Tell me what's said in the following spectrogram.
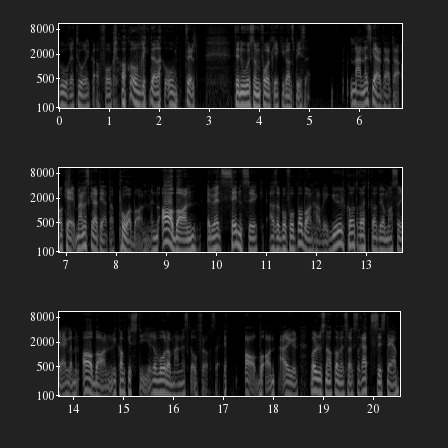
god retoriker for å klare å vri det der om til, til noe som folk ikke kan spise. Menneskerettigheter, ok, menneskerettigheter på banen, men A-banen er du helt sinnssyk. Altså, på fotballbanen har vi gult kort, rødt kort, vi har masse regler, men A-banen, vi kan ikke styre hvordan mennesker oppfører seg. Av banen, herregud, hva er det du snakker om, et slags rettssystem?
